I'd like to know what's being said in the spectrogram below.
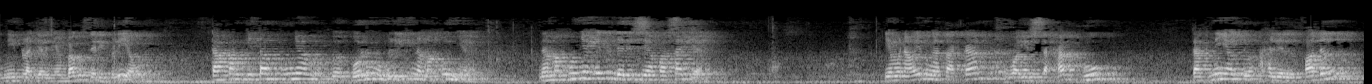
Ini pelajaran yang bagus dari beliau. Kapan kita punya boleh memiliki nama kunyah nama kunyah itu dari siapa saja? Yang menawi mengatakan wa yustahabbu takniyatu ahli fadl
